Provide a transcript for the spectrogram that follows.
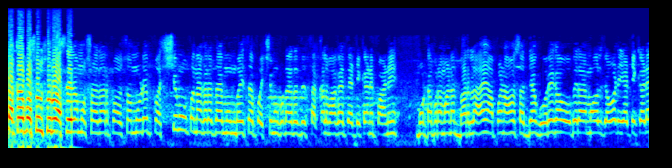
सकाळपासून सुरू असलेल्या मुसळधार पावसामुळे पश्चिम उपनगरात आहे मुंबईचा पश्चिम उपनगरात जे सखल भाग आहे. त्या ठिकाणी पाणी मोठ्या प्रमाणात भरलं आहे. आपण आहोत सध्या गोरेगाव ओबेराय मॉल जवळ. या ठिकाणी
